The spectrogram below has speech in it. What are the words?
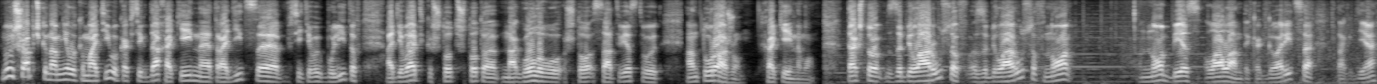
Ну и шапочка на мне локомотива, как всегда, хоккейная традиция сетевых булитов, одевать что-то что на голову, что соответствует антуражу хоккейному. Так что за белорусов, за белорусов, но, но без Лаланды, как говорится. Так, где?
